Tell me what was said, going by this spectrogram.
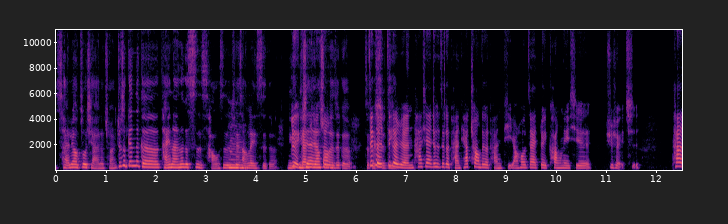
材料做起来的船？就是跟那个台南那个四草是非常类似的。嗯、对，你现在要说的这个这个这个人，他现在就是这个团体，他创这个团体，然后再对抗那些蓄水池。他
